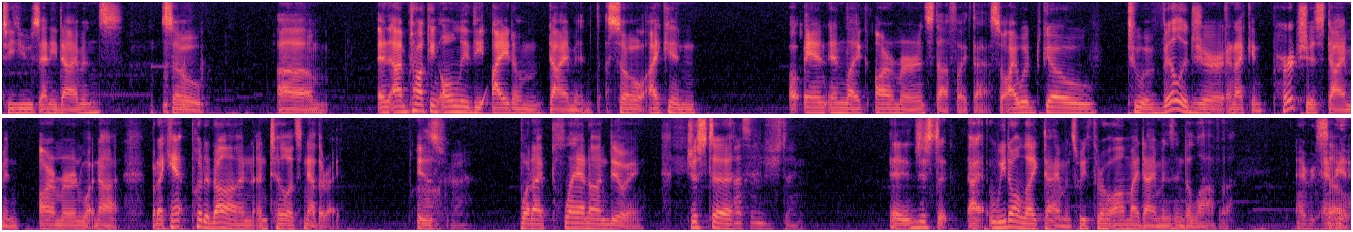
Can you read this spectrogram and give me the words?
to use any diamonds. So, um, and I'm talking only the item diamond. So I can, and and like armor and stuff like that. So I would go to a villager and I can purchase diamond armor and whatnot, but I can't put it on until it's netherite. Is okay. what I plan on doing, just to That's interesting. uh, just to, I, we don't like diamonds. We throw all my diamonds into lava. Every, So- every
